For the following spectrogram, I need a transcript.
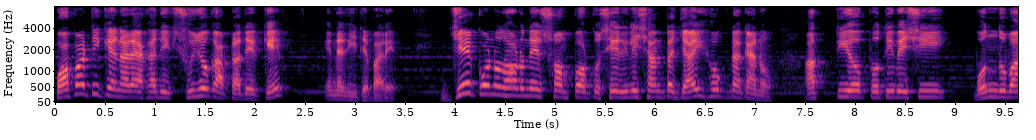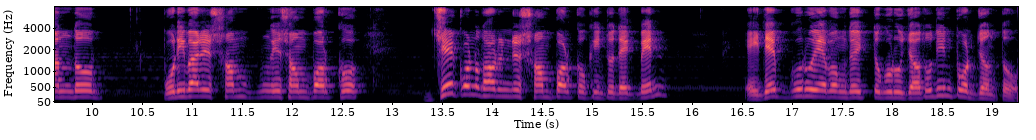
প্রপার্টি কেনার একাধিক সুযোগ আপনাদেরকে এনে দিতে পারে। যে কোনো ধরনের সম্পর্ক সেই রিলেশানটা যাই হোক না কেন, আত্মীয়, প্রতিবেশী, বন্ধুবান্ধব, পরিবারের সঙ্গে সম্পর্ক, যে কোনো ধরনের সম্পর্ক কিন্তু দেখবেন এই দেবগুরু এবং দৈত্যগুরু যতদিন পর্যন্ত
